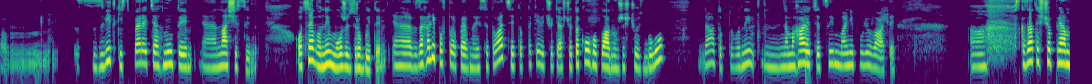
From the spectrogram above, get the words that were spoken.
ем, звідкись перетягнути е, наші сили. Оце вони можуть зробити. Е, Взагалі, повтор певної ситуації, тобто таке відчуття, що такого плану вже щось було, да, тобто вони намагаються цим маніпулювати. Сказати, що прям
